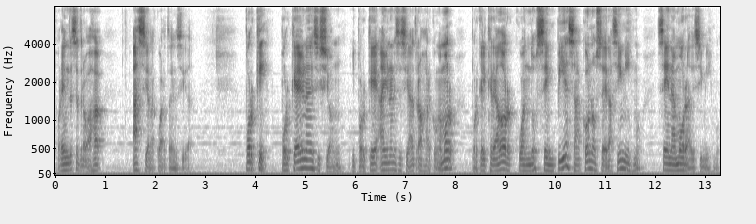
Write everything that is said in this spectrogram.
Por ende, se trabaja hacia la cuarta densidad. ¿Por qué? ¿Por qué hay una decisión y por qué hay una necesidad de trabajar con amor? Porque el creador cuando se empieza a conocer a sí mismo, se enamora de sí mismo,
